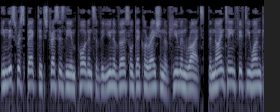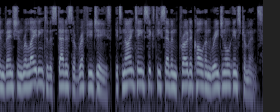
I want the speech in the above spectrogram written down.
In this respect it stresses the importance of the Universal Declaration of Human Rights, the 1951 Convention relating to the status of refugees, its 1967 Protocol and regional instruments.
